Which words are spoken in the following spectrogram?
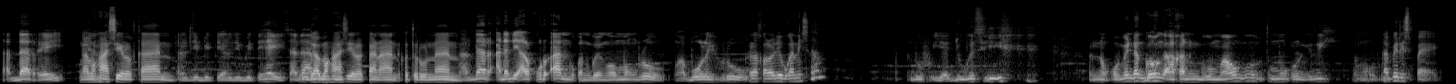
Sadar hey nggak menghasilkan, LGBT LGBT hey sadar. Nggak menghasilkan an- keturunan. sadar ada di Al-Quran bukan gue ngomong bro. Nggak boleh bro. Kalau kalau dia bukan Islam, aduh iya juga sih. No comment dah gue nggak akan gue mau gue ketemu kalau gitu mau tapi respect.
